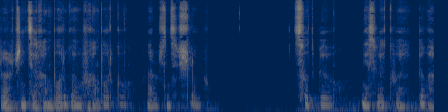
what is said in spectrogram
rocznicę Hamburgu, w Hamburgu, na rocznicę ślubu. Cud był niezwykły. Byłam.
